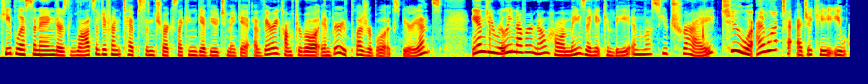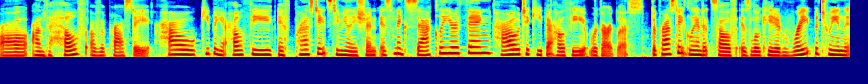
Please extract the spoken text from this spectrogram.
keep listening. There's lots of different tips and tricks I can give you to make it a very comfortable and very pleasurable experience. And you really never know how amazing it can be unless you try. Two, I want to educate you all on the health of the prostate, how keeping it healthy, if prostate stimulation isn't exactly your thing, how to keep it healthy regardless. The prostate gland itself is located right between the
